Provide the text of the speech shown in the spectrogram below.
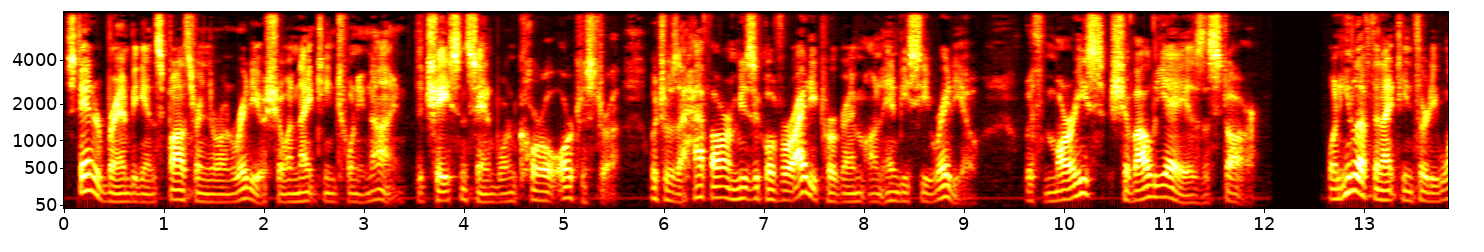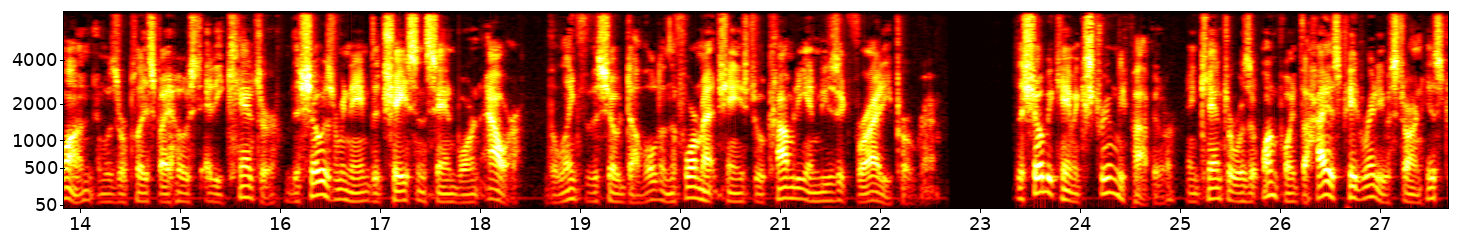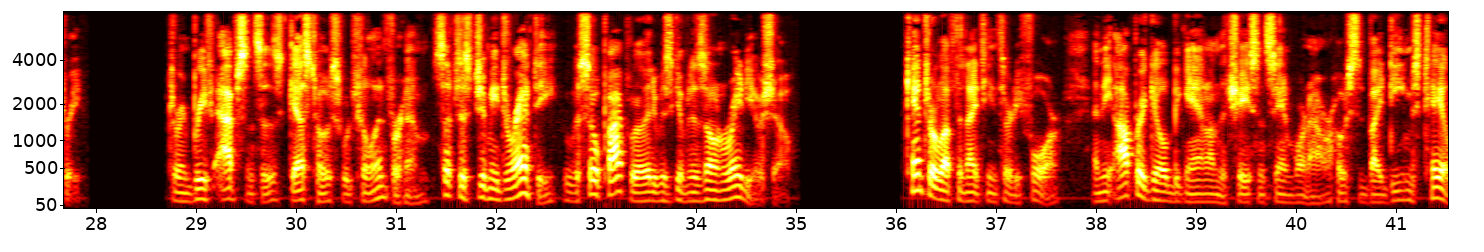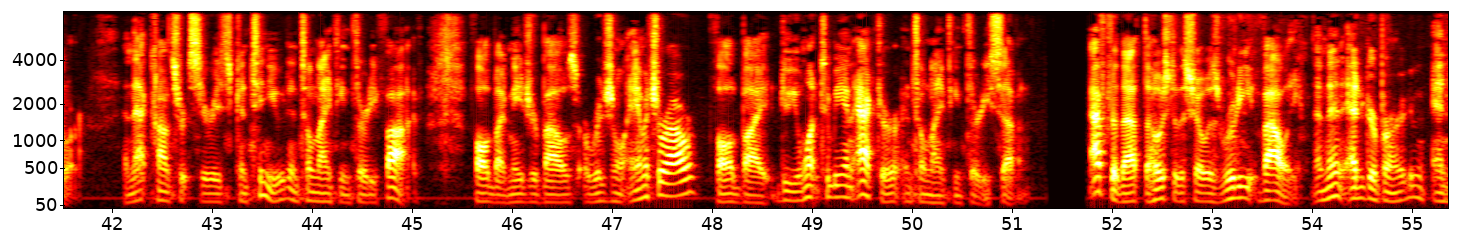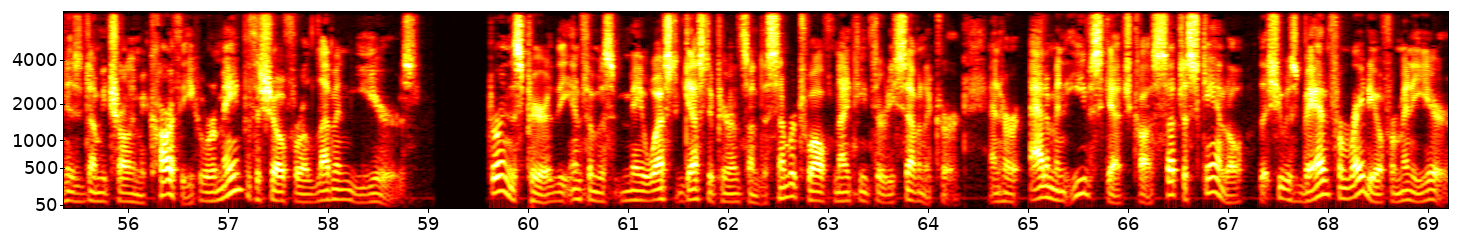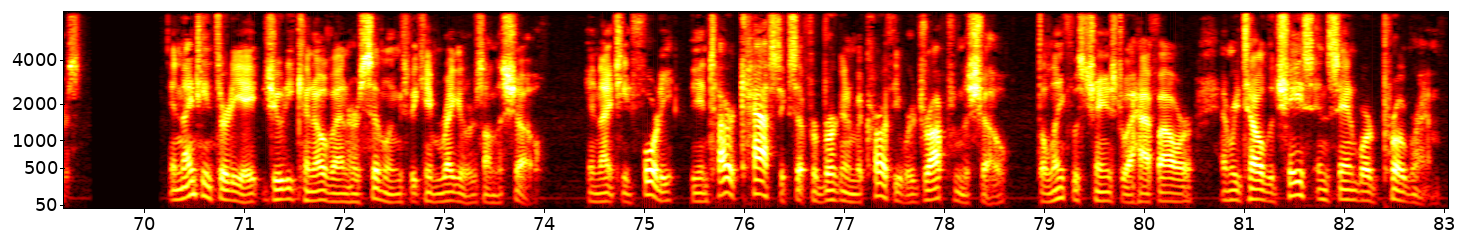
Standard Brand began sponsoring their own radio show in 1929, the Chase and Sanborn Choral Orchestra, which was a half-hour musical variety program on NBC Radio, with Maurice Chevalier as the star. When he left in 1931 and was replaced by host Eddie Cantor, the show was renamed the Chase and Sanborn Hour. The length of the show doubled and the format changed to a comedy and music variety program. The show became extremely popular, and Cantor was at one point the highest paid radio star in history. During brief absences, guest hosts would fill in for him, such as Jimmy Durante, who was so popular that he was given his own radio show. Cantor left in 1934, and the Opera Guild began on the Chase and Sanborn Hour hosted by Deems Taylor, and that concert series continued until 1935, followed by Major Bowes' original Amateur Hour, followed by Do You Want to Be an Actor until 1937. After that, the host of the show was Rudy Vallée, and then Edgar Bergen and his dummy Charlie McCarthy, who remained with the show for 11 years. During this period, the infamous Mae West guest appearance on December 12, 1937 occurred, and her Adam and Eve sketch caused such a scandal that she was banned from radio for many years. In 1938, Judy Canova and her siblings became regulars on the show. In 1940, the entire cast except for Bergen and McCarthy were dropped from the show, the length was changed to a half hour, and retitled the Chase and Sanborn program.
